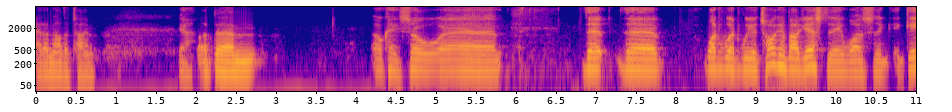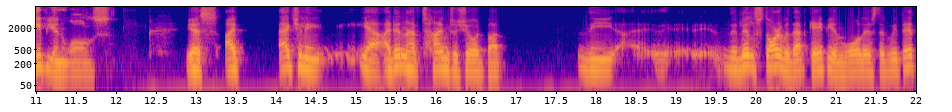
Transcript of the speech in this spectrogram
at another time. Yeah. But um, okay, so uh, the the what what we were talking about yesterday was the Gabion walls. Yes, I actually, yeah, I didn't have time to show it, but the the little story with that Gabion wall is that we did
